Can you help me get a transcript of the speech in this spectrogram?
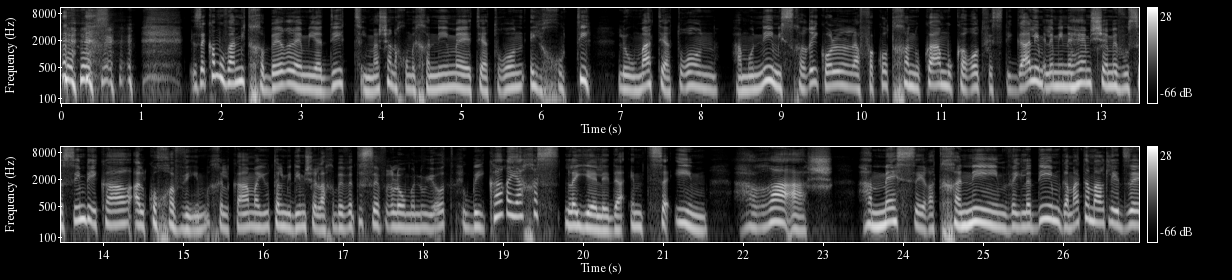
זה כמובן מתחבר אה, מיידית עם מה שאנחנו מכנים אה, תיאטרון איכותי, לעומת תיאטרון המוני, מסחרי, כל הפקות חנוכה המוכרות, פסטיגלים למיניהם שמבוססים בעיקר על כוכבים, חלקם היו תלמידים שלך בבית הספר לאומנויות, ובעיקר היחס לילד, האמצעים, הרעש, המסר, התכנים, וילדים, גם את אמרת לי את זה,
